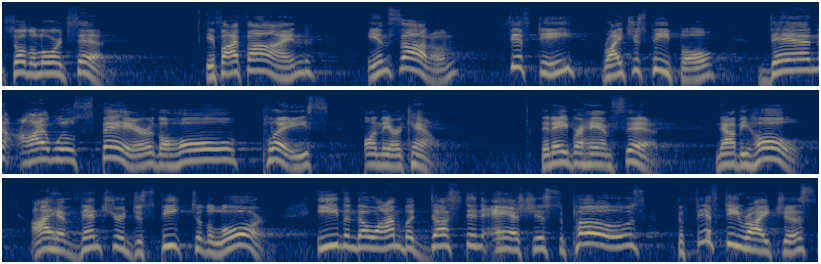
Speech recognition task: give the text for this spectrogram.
So the Lord said, If I find in Sodom 50 righteous people, then I will spare the whole place on their account. Then Abraham said, Now behold, I have ventured to speak to the Lord, even though I'm but dust and ashes. Suppose the 50 righteous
